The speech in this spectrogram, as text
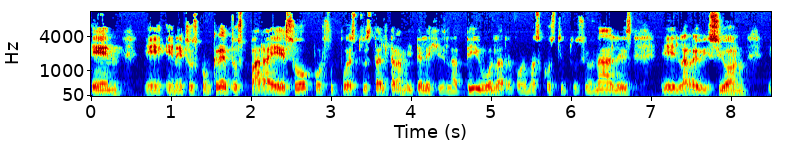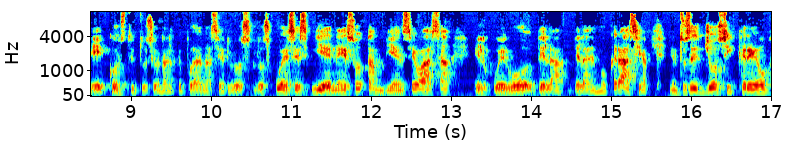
en, eh, en, hechos concretos. Para eso, por supuesto, está el trámite legislativo, las reformas constitucionales, eh, la revisión eh, constitucional que puedan hacer los, los jueces, y en eso también se basa el juego de la, de la democracia. Entonces, yo sí creo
